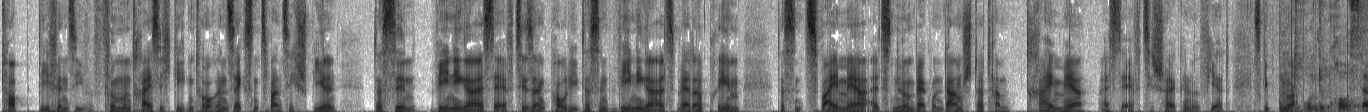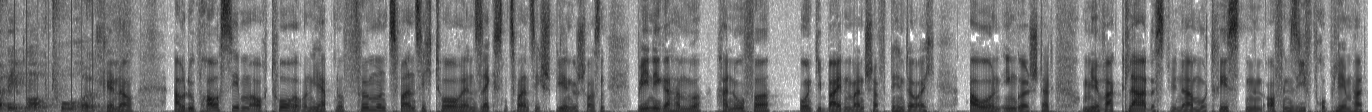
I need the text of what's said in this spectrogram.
Top-Defensive. 35 Gegentore in 26 Spielen. Das sind weniger als der FC St. Pauli, das sind weniger als Werder Bremen, das sind zwei mehr als Nürnberg und Darmstadt haben, drei mehr als der FC Schalke 04 hat. Es gibt und, nur, und du brauchst aber eben auch Tore. Genau. Aber du brauchst eben auch Tore und ihr habt nur 25 Tore in 26 Spielen geschossen. Weniger haben nur Hannover und die beiden Mannschaften hinter euch, Aue und Ingolstadt. Und mir war klar, dass Dynamo Dresden ein Offensivproblem hat.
